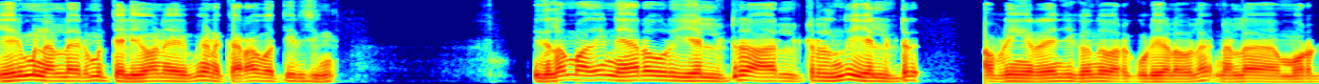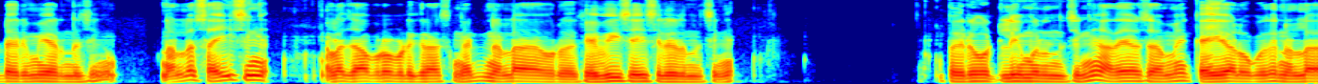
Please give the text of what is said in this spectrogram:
எருமை நல்ல எருமை தெளிவான எறும்பு எனக்கு கரா வத்திருச்சுங்க இதெல்லாம் பார்த்தீங்கன்னா நேரம் ஒரு ஏழு லிட்டர் ஆறு லிட்டர்லேருந்து ஏழு லிட்டர் அப்படிங்கிற ரேஞ்சுக்கு வந்து வரக்கூடிய அளவில் நல்ல முரட்டை எருமையாக இருந்துச்சுங்க. நல்ல சைஸுங்க நல்லா ஜாபராபாடி கிராஸுங்காட்டி நல்ல ஒரு ஹெவி சைஸில் இருந்துச்சுங்க. பெருவட்டிலையும் இருந்துச்சுங்க. அதே சமயம் கை கால் நல்லா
